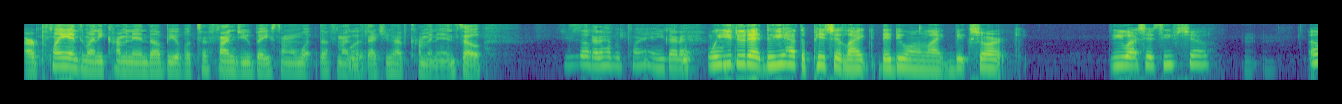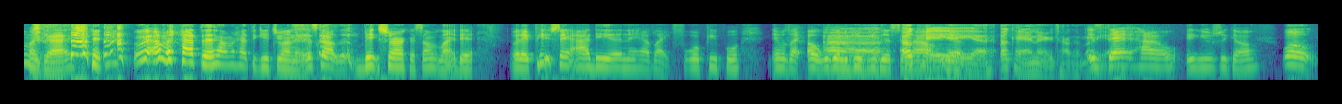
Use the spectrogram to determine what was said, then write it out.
or planned money coming in, they'll be able to fund you based on what the funds that you have coming in. So, you just gotta have a plan. You gotta. When you do that, do you have to pitch it like they do on like Big Shark? Do you watch that TV show? Oh my gosh! well, I'm gonna have to. I'm gonna have to get you on it. It's called Big Shark or something like that. Where they pitch their idea and they have like four people. It was like, oh, we're gonna give you this. Amount. Uh, okay, yeah, yeah, Okay, I know what you're talking about. Is yeah. that how it usually go? Well,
